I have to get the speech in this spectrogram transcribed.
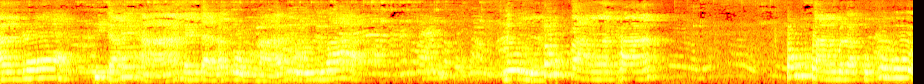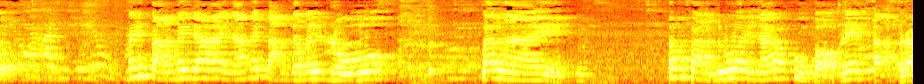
อันแรกที่จะให้หาในแต่ละกลุ่มหาดูสิว่าหนึ่งต้องฟังนะคะ ต้องฟังเวลาครูพูด ไม่ฟังไม่ได้นะ ไม่ฟังจะไม่รู้ ว่าไง ต้องฟังด้วยนะว่าครูบอกเลขอะไร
